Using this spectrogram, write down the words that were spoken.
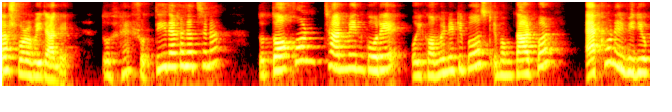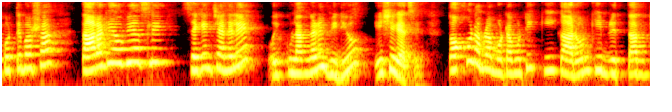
দশ পনেরো মিনিট আগে। তো হ্যাঁ সত্যিই দেখা যাচ্ছে না? তো তখন ছানবিন করে ওই কমিউনিটি পোস্ট এবং তারপর এখন এই ভিডিও করতে বসা। তার আগে অবভিয়াসলি সেকেন্ড চ্যানেলে ওই কুলাঙ্গারের ভিডিও এসে গেছে। তখন আমরা মোটামুটি কি কারণ, কি বৃত্তান্ত,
